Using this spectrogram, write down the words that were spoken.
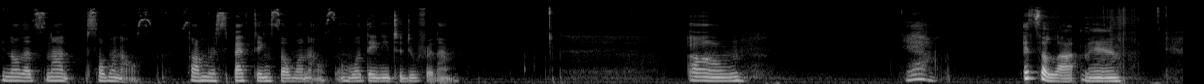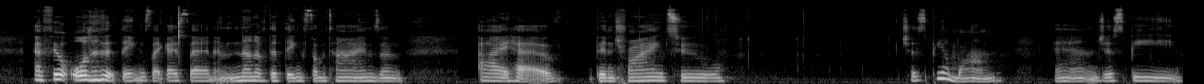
You know, that's not someone else. So I'm respecting someone else and what they need to do for them. Um yeah. It's a lot, man. I feel all of the things like I said and none of the things sometimes and I have been trying to just be a mom and just be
